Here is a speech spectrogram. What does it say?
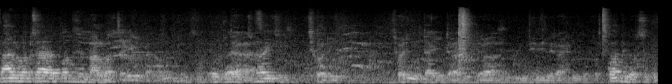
बाल बच्चा कतिजना बाल बच्चा एउटा हो। एउटा छोरी? छोरी। उता एउटा दिदीले राख्नुभएको कति वर्षको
